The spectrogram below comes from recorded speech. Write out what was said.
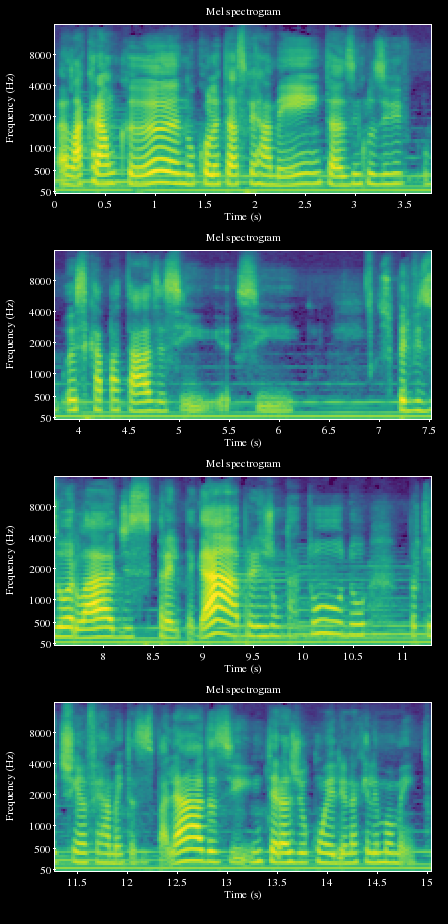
eh, lacrar um cano, coletar as ferramentas, inclusive esse capataz, esse, esse supervisor lá disse para ele pegar, para ele juntar tudo, porque tinha ferramentas espalhadas e interagiu com ele naquele momento.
